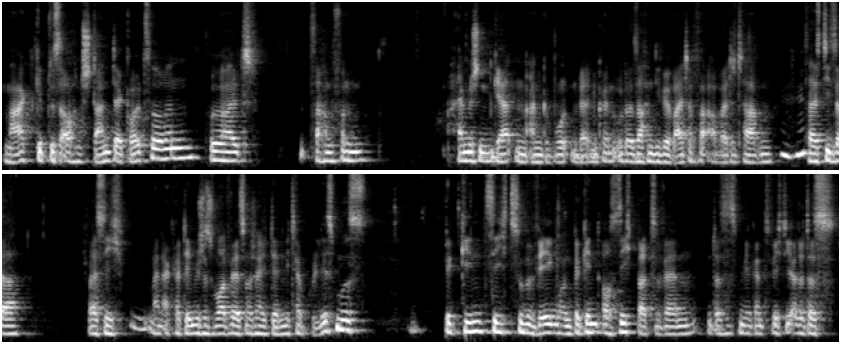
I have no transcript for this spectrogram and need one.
Markt gibt es auch einen Stand der Goldsäuren, wo halt Sachen von heimischen Gärten angeboten werden können oder Sachen, die wir weiterverarbeitet haben. Mhm. Das heißt, dieser, ich weiß nicht, mein akademisches Wort wäre jetzt wahrscheinlich der Metabolismus, beginnt sich zu bewegen und beginnt auch sichtbar zu werden. Und das ist mir ganz wichtig. Also das,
